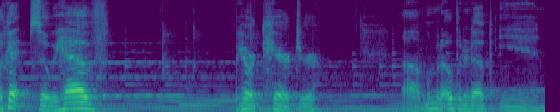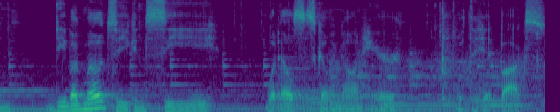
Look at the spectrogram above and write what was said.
Okay, so we have we have our character. Um, I'm going to open it up in debug mode so you can see what else is going on here with the hitbox.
